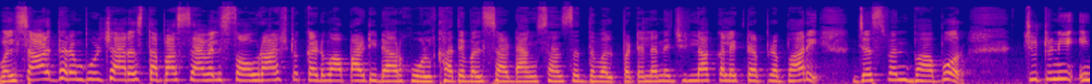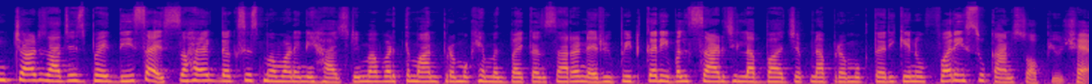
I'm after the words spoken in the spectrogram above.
વલસાડ ધરમપુર ચાર રસ્તા પાસે આવેલ સૌરાષ્ટ્ર કડવા પાટીદાર હોલ ખાતે વલસાડ ડાંગ સાંસદ ધવલ પટેલ અને જિલ્લા કલેક્ટર પ્રભારી જસવંત ભાભોર, ચૂંટણી ઇન્ચાર્જ રાજેશભાઈ દેસાઈ, સહાયક દક્ષિસ મવાણીની હાજરીમાં વર્તમાન પ્રમુખ હેમંતભાઈ કંસારાને રિપીટ કરી વલસાડ જિલ્લા ભાજપના પ્રમુખ તરીકેનું ફરી સુકાન સોંપ્યું છે.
